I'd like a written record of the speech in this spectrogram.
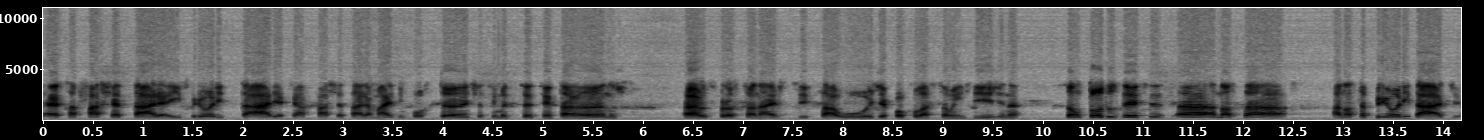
essa faixa etária aí prioritária, que é a faixa etária mais importante, acima de 60 anos, ah, os profissionais de saúde, a população indígena, são todos esses a, a nossa a nossa prioridade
